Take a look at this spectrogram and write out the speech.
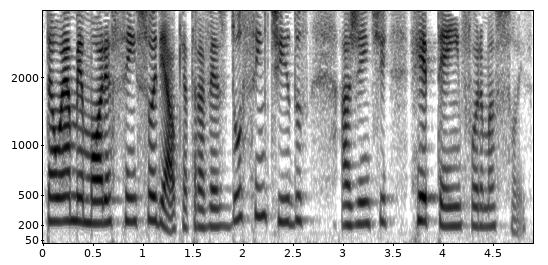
Então é a memória sensorial, que através dos sentidos a gente retém informações.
